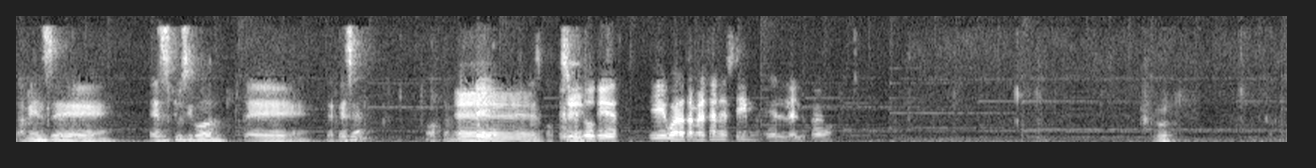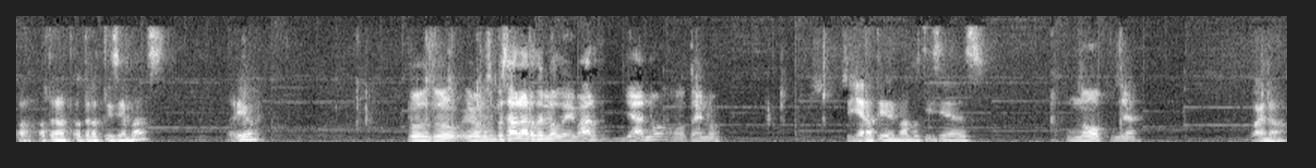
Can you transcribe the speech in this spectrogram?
también se. ¿Es exclusivo de, de PC? ¿O también? Eh, sí. Windows 10. Y bueno, también está en Steam el, el juego. ¿Otra, otra noticia más? Darío. Pues lo, vamos a empezar a hablar de lo de Valve, ¿ya no? ¿O todavía no? Si ya no tienen más noticias. No, pues ya. Bueno,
